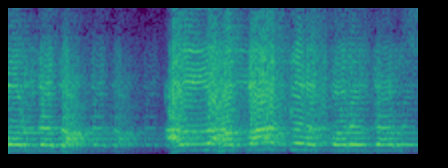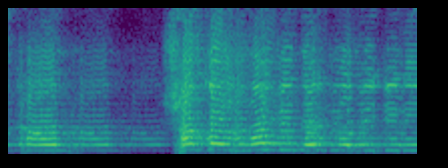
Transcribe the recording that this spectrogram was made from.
মর্যাদা আল্লাহ পাকের পরে যার স্থান। সকল নবীদের নবী যিনি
